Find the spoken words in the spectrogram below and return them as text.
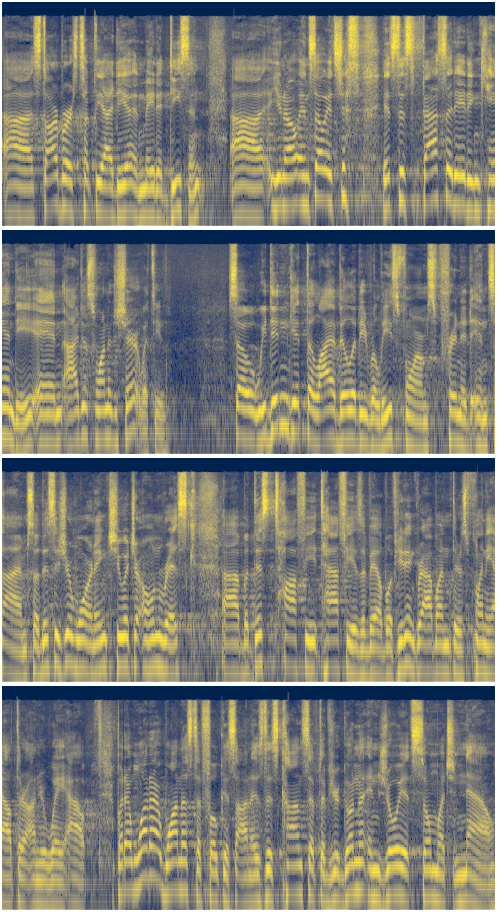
Uh, Starburst took the idea and made it decent, uh, you know, and so it's just, it's this fascinating candy, and I just wanted to share it with you. So we didn't get the liability release forms printed in time. So this is your warning. Chew at your own risk. Uh, but this toffee, taffy is available. If you didn't grab one, there's plenty out there on your way out. But what I want us to focus on is this concept of you're going to enjoy it so much now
